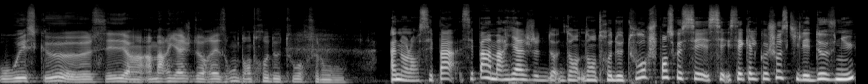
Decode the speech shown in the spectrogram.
ou est-ce que c'est un, mariage de raison d'entre-deux tours selon vous? Ah non, alors c'est pas c'est pas un mariage d'entre deux tours. Je pense que c'est quelque chose qu'il est devenu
